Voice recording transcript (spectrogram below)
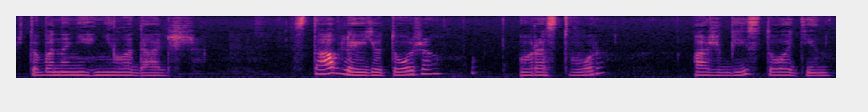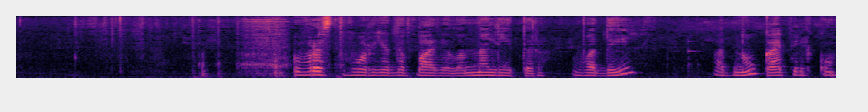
чтобы она не гнила дальше. Ставлю ее тоже в раствор HB101. В раствор я добавила на литр воды одну капельку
